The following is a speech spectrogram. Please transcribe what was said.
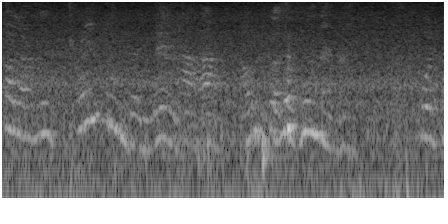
快乐的孙奶奶啊，老乐的孙奶奶，我的。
